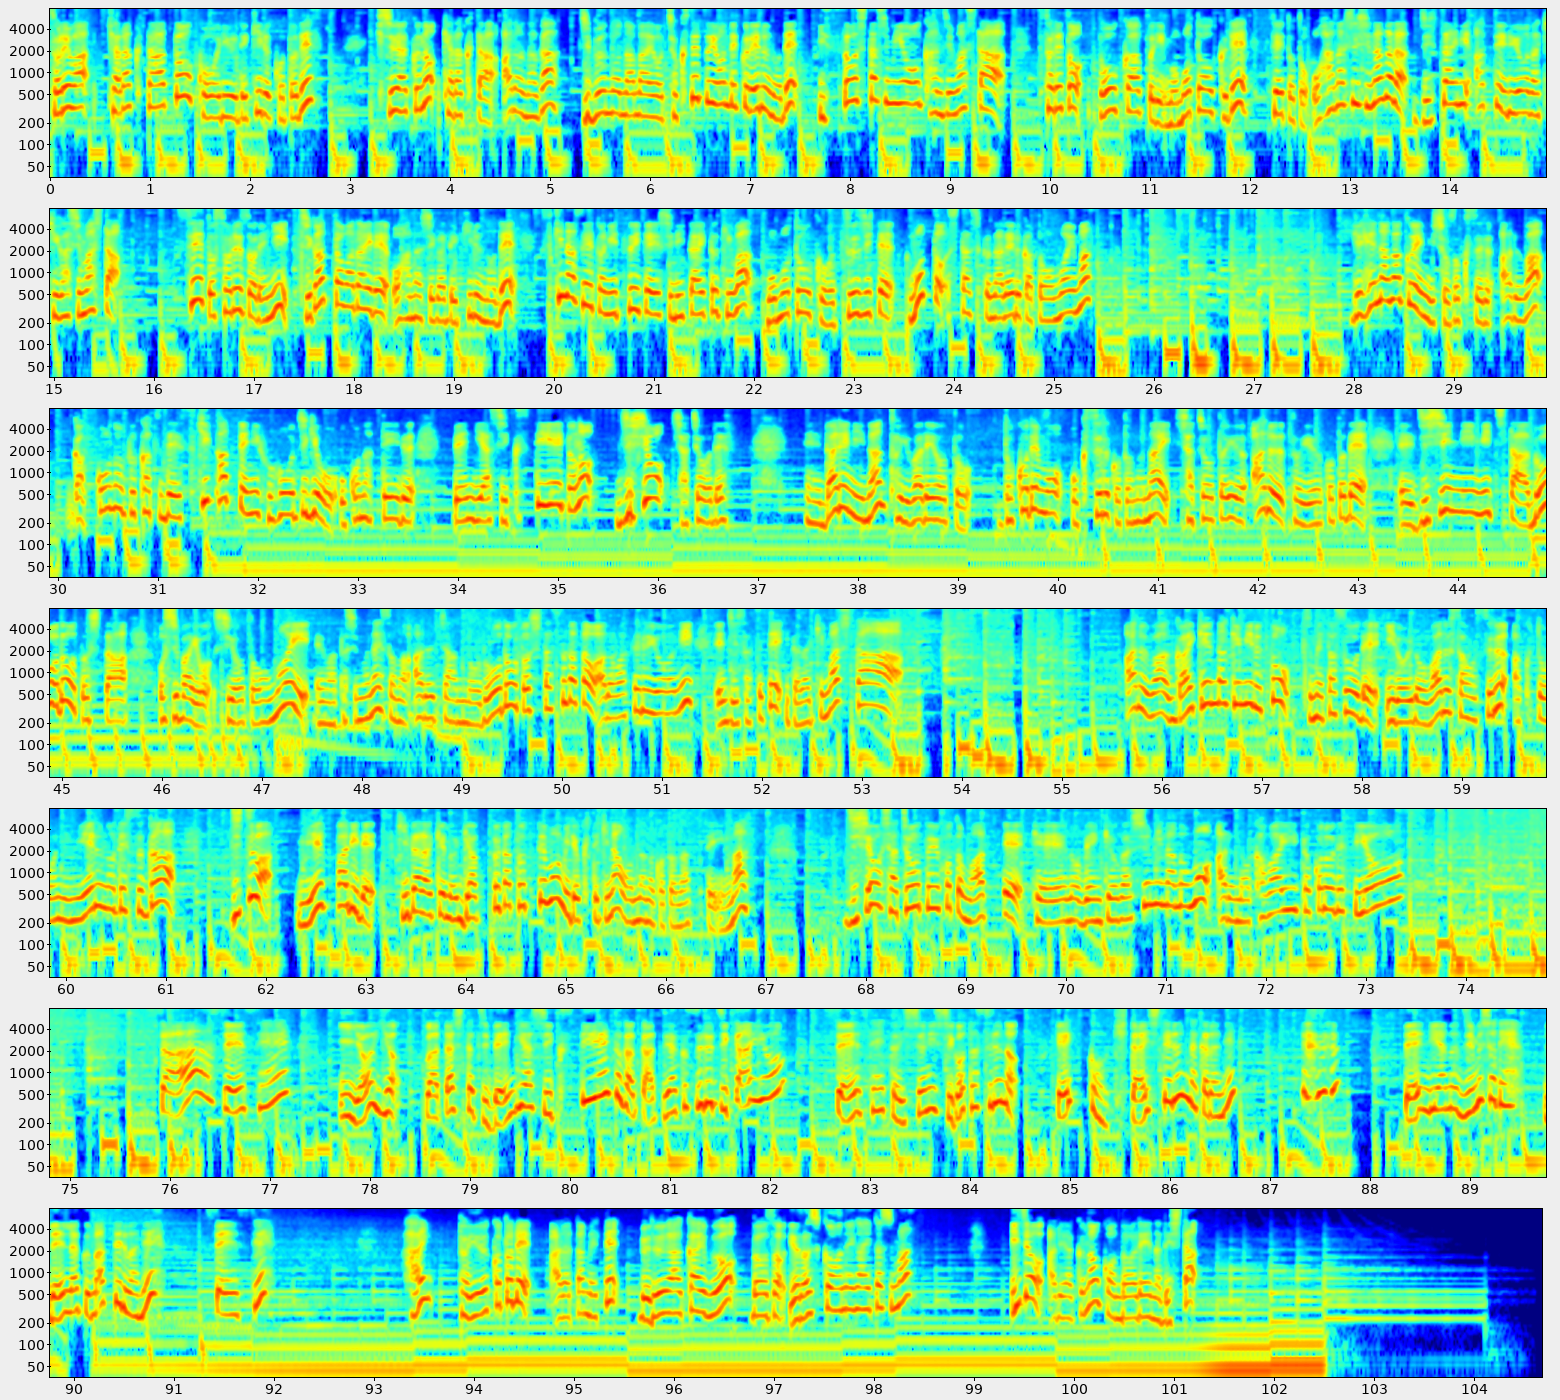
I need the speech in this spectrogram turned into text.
それはキャラクターと交流できることです。騎手役のキャラクターアロナが自分の名前を直接呼んでくれるので一層親しみを感じました。それとトークアプリモモトークで生徒とお話ししながら実際に会っているような気がしました。生徒それぞれに違った話題でお話ができるので好きな生徒について知りたい時はモモトークを通じてもっと親しくなれるかと思います。ゲヘナ学園に所属するあるは学校の部活で好き勝手に不法事業を行っている便利屋68の自称社長です、えー、誰に何と言われようとどこでも臆することのない社長というあるということで、えー、自信に満ちた堂々としたお芝居をしようと思い、えー、私もねそのあるちゃんの堂々とした姿を表せるように演じさせていただきました。あるは外見だけ見ると冷たそうでいろいろ悪さをする悪党に見えるのですが実は見えっ張りで好きだらけのギャップがとっても魅力的な女の子となっています。自称社長ということもあって経営の勉強が趣味なのもあるの可愛いところですよ。さあ先生。いよいよ私たち便利屋68が活躍する時間よ。先生と一緒に仕事するの。結構期待してるんだからね。便利屋の事務所で連絡待ってるわね。先生。はい。ということで改めてブルーアーカイブをどうぞよろしくお願いいたします。以上ある役の近藤玲奈でした。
